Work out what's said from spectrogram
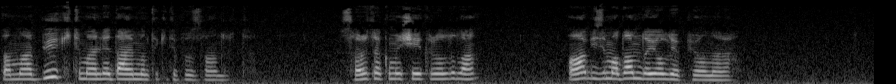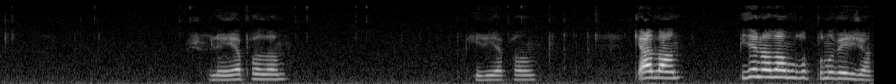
Adamlar büyük ihtimalle Diamond'a gidip hızlandırdı. Sarı takımın şey kırıldı lan. Aa bizim adam da yol yapıyor onlara. Şöyle yapalım. Bir yapalım. Gel lan. Bir tane adam bulup bunu vereceğim.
